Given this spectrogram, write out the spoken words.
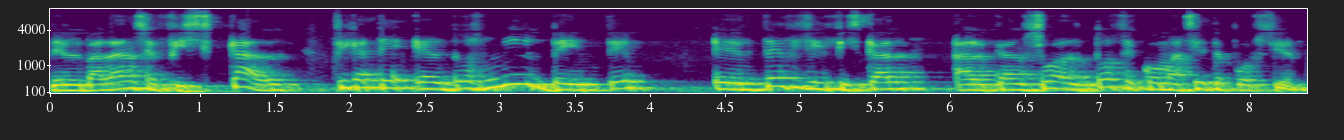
del balance fiscal. Fíjate, el 2020 el déficit fiscal alcanzó al 12,7%.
